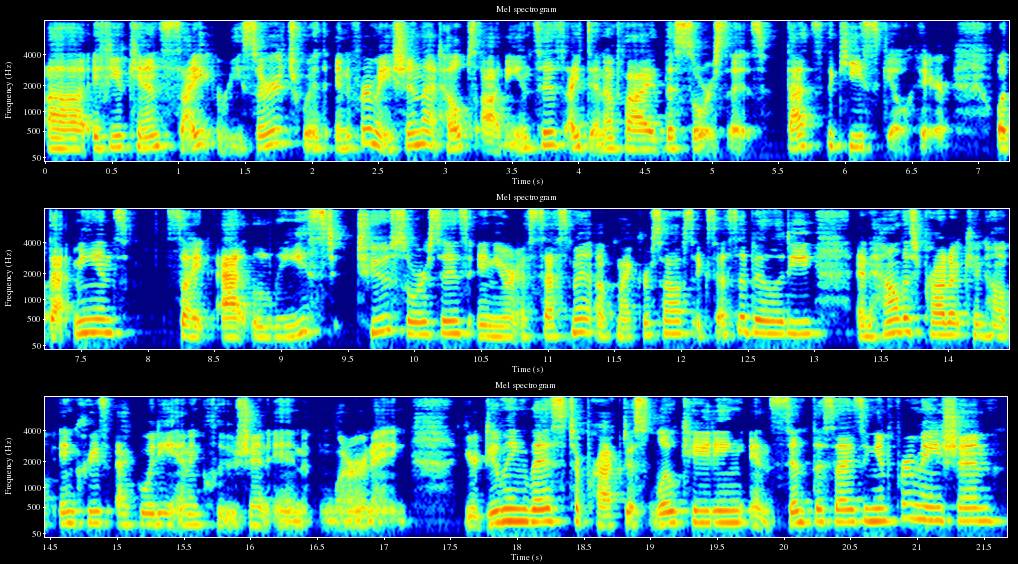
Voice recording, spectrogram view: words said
uh, if you can cite research with information that helps audiences identify the sources. That's the key skill here. What that means cite at least two sources in your assessment of Microsoft's accessibility and how this product can help increase equity and inclusion in learning. You're doing this to practice locating and synthesizing information.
